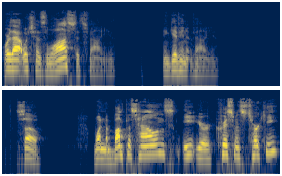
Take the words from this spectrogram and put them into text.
or that which has lost its value and giving it value. So, when the Bumpus hounds eat your Christmas turkey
